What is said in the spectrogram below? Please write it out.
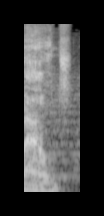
bounds.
